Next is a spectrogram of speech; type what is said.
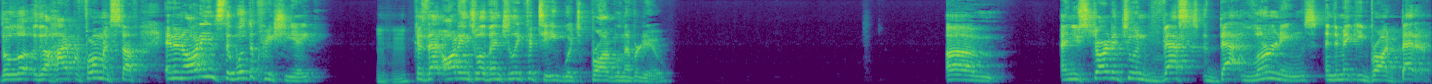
the, the high performance stuff in an audience that will depreciate, because that audience will eventually fatigue, which broad will never do. Um, and you started to invest that learnings into making broad better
